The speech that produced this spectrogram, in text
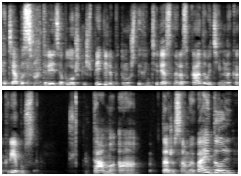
хотя бы смотреть обложки Шпигеля, потому что их интересно раскладывать именно как ребусы. Там а, та же самая Вайдл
